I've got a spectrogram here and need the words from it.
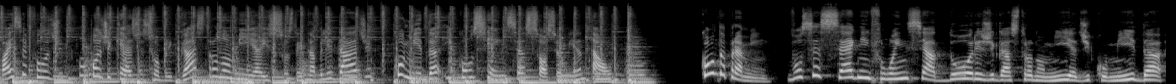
Vai Ser Food, um podcast sobre gastronomia e sustentabilidade, comida e consciência socioambiental. Conta pra mim, você segue influenciadores de gastronomia, de comida,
